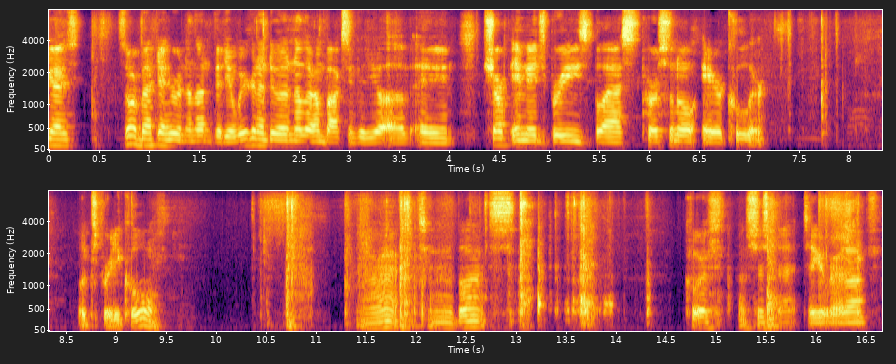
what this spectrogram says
guys, so we're back out here with another video. We're going to do another unboxing video of a Sharp Image Breeze Blast Personal Air Cooler. Looks pretty cool. Alright, it's in the box. Of course, that's just that. Take it right off.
